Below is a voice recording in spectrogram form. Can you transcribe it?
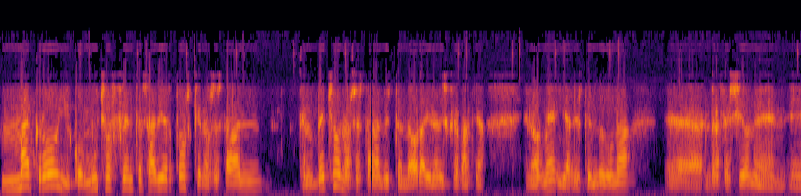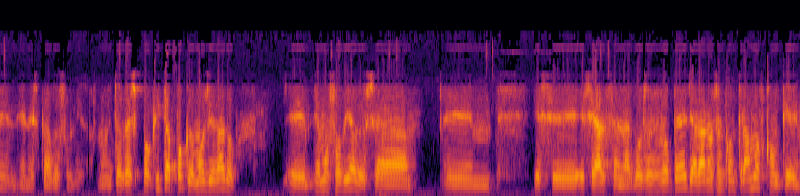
macro y con muchos frentes abiertos que nos estaban, que de hecho nos están advirtiendo ahora, hay una discrepancia enorme y advirtiendo de una eh, recesión en, en, Estados Unidos. ¿no? Entonces, poquito a poco hemos llegado, eh, hemos obviado esa, em, ese, ese alza en las bolsas europeas y ahora nos encontramos con que,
